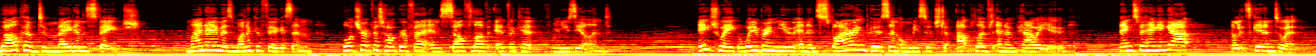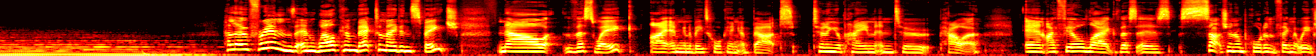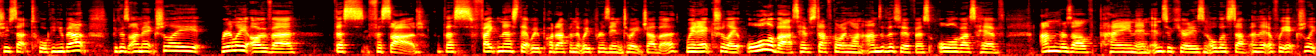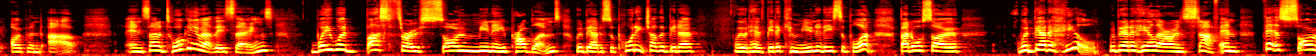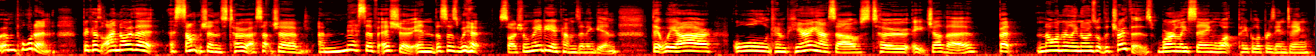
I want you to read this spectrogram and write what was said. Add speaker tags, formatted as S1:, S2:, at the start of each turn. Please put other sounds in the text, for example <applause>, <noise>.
S1: welcome to Maiden Speech. My name is Monica Ferguson, portrait photographer and self love advocate from New Zealand. Each week, we bring you an inspiring person or message to uplift and empower you. Thanks for hanging out. Now let's get into it. Hello, friends, and welcome back to Maiden Speech. Now, this week, I am going to be talking about turning your pain into power. And I feel like this is such an important thing that we actually start talking about because I'm actually really over this facade, this fakeness that we put up and that we present to each other, when actually all of us have stuff going on under the surface, all of us have unresolved pain and insecurities and all this stuff, and that if we actually opened up and started talking about these things, we would bust through so many problems. We'd be able to support each other better we would have better community support, but also we'd be able to heal. We'd be able to heal our own stuff. And that is so important because I know that assumptions too are such a, a massive issue. And this is where <laughs> social media comes in again that we are all comparing ourselves to each other, but no one really knows what the truth is. We're only seeing what people are presenting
